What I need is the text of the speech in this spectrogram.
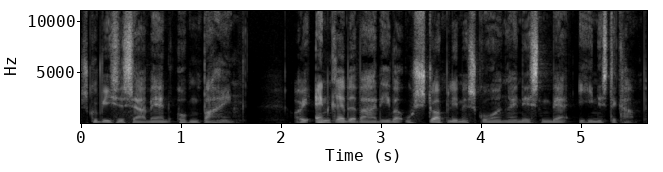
skulle vise sig at være en åbenbaring, og i angrebet var det var ustoppelige med scoringer i næsten hver eneste kamp.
